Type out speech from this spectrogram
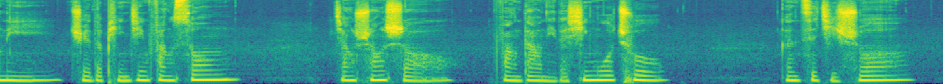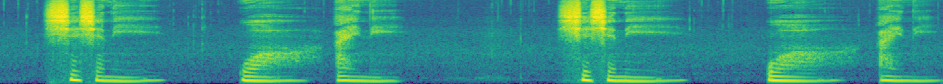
当你觉得平静放松，将双手放到你的心窝处，跟自己说：“谢谢你，我爱你。谢谢你，我爱你。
